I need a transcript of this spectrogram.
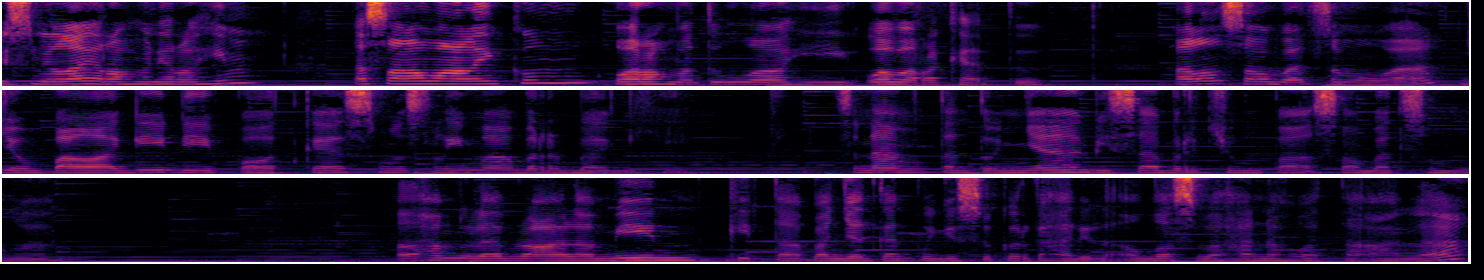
Bismillahirrahmanirrahim. Assalamualaikum warahmatullahi wabarakatuh. Halo sobat semua, jumpa lagi di podcast Muslimah Berbagi. Senang tentunya bisa berjumpa sobat semua. Alhamdulillahirrahmanirrahim Kita panjatkan puji syukur kehadiran Allah Subhanahu wa Ta'ala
